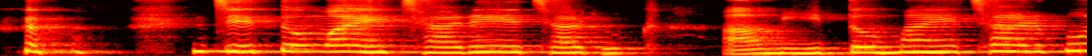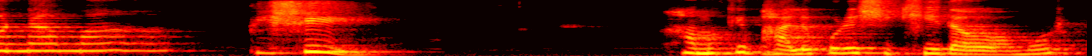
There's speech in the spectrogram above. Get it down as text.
যে তোমায় ছাড়ে ছাড়ুক আমি তোমায় ছাড়বো না মা। পিসি। আমাকে ভালো করে শিখিয়ে দাও অমর।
